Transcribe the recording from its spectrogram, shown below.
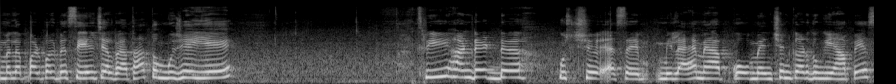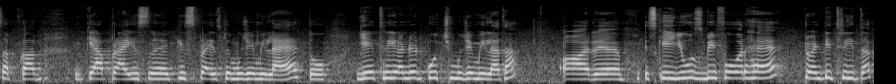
मतलब पर्पल पे सेल चल रहा था तो मुझे ये थ्री हंड्रेड कुछ ऐसे मिला है। मैं आपको मेंशन कर दूँगी यहाँ पे सबका क्या प्राइस किस प्राइस पे मुझे मिला है। तो ये 300 कुछ मुझे मिला था और इसकी यूज़ भी फोर है 23 तक।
